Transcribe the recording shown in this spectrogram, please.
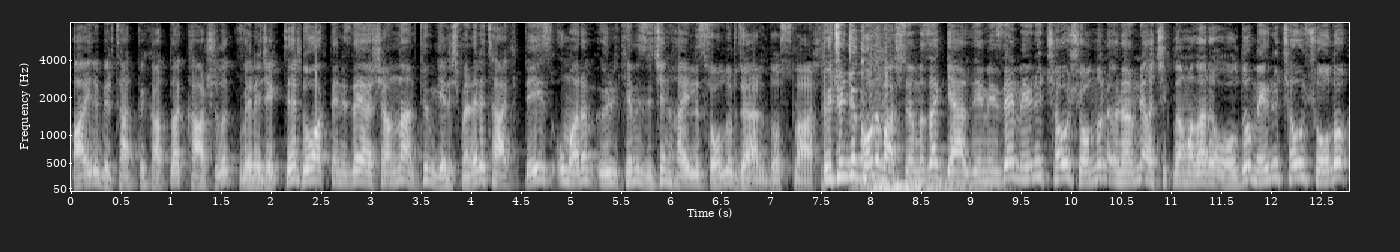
ayrı bir tatbikatla karşılık verecektir. Doğu Akdeniz'de yaşanılan tüm gelişmeleri takipteyiz. Umarım ülkemiz için hayırlısı olur değerli dostlar. Üçüncü konu başlığımıza geldiğimizde Mevlüt Çavuşoğlu'nun önemli açıklamaları oldu. Mevlüt Çavuşoğlu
